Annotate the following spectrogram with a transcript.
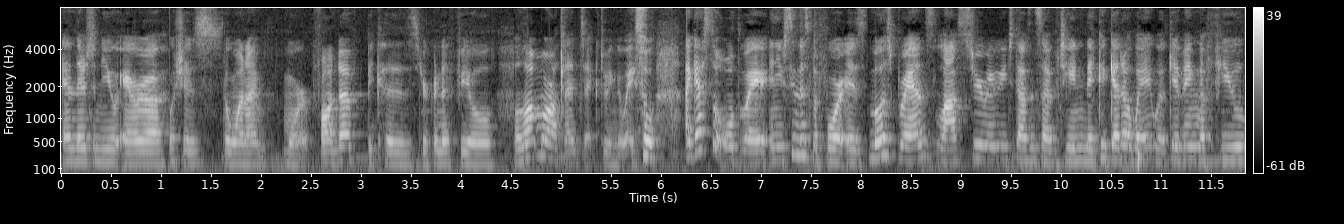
and there's a new era, which is the one I'm more fond of because you're gonna feel a lot more authentic doing the way. So I guess the old way, and you've seen this before, is most brands last year, maybe 2017, they could get away with giving a few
